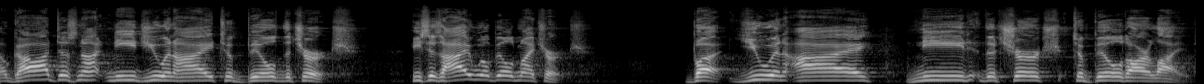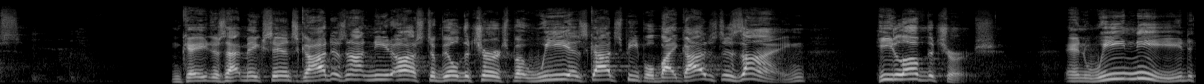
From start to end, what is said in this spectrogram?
Now, God does not need you and I to build the church. He says, I will build my church. But you and I need the church to build our lives. Okay, does that make sense? God does not need us to build the church, but we as God's people, by God's design, He loved the church. And we need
